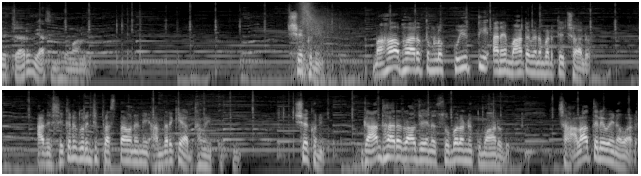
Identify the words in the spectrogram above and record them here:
చేర్చారు వ్యాసభగవానుడు. శకుని మహాభారతంలో కుయుక్తి అనే మాట వినబడితే చాలు. అది శకుని గురించి ప్రస్తావనని అందరికీ అర్థమైపోతుంది. శకుని గాంధార రాజు అయిన సుబలను కుమారుడు. చాలా తెలివైనవాడు.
